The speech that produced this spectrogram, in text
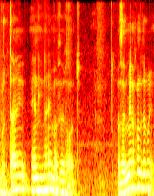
רבותיי, אין להם עבירות. אז על מי אנחנו מדברים?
